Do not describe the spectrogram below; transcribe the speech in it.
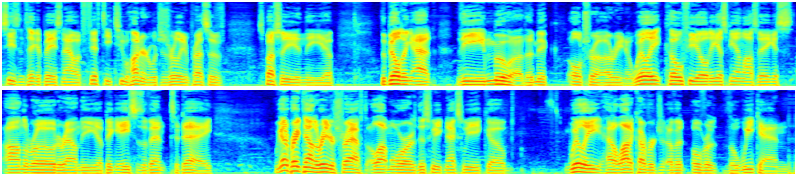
Season ticket base now at 5200 which is really impressive, especially in the uh, the building at the MUA, the Mich Ultra Arena. Willie, Cofield, ESPN Las Vegas, on the road around the uh, big Aces event today. We got to break down the Raiders draft a lot more this week, next week. Uh, Willie had a lot of coverage of it over the weekend.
